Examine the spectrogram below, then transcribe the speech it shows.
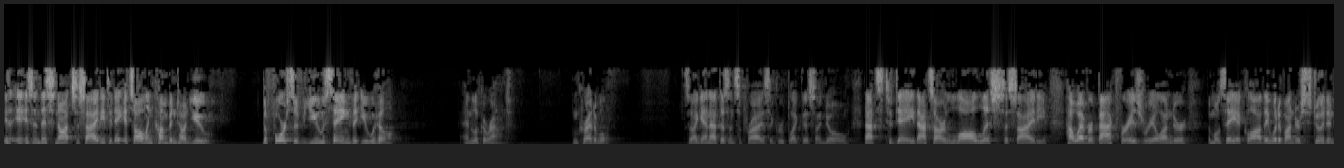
Isn't this not society today? It's all incumbent on you. The force of you saying that you will. And look around. Incredible. So again, that doesn't surprise a group like this, I know. That's today. That's our lawless society. However, back for Israel under the Mosaic law, they would have understood and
